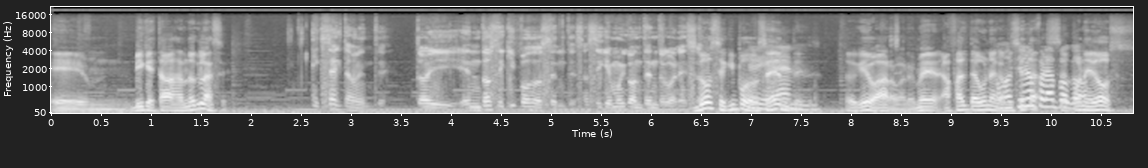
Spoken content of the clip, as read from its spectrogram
Eh, vi que estabas dando clase. Exactamente. Estoy en dos equipos docentes, así que muy contento con eso. ¿Dos equipos docentes? Qué bárbaro. a falta de una camiseta se pone dos.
